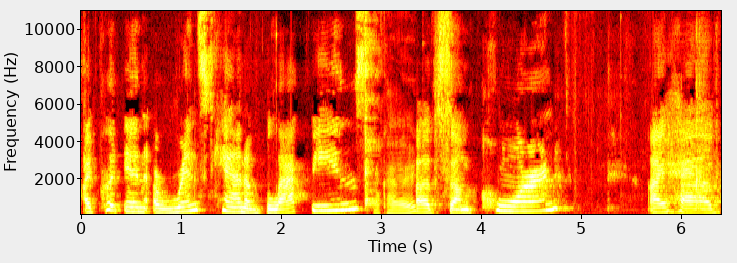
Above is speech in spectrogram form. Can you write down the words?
I put in a rinsed can of black beans, okay. of some corn. I have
